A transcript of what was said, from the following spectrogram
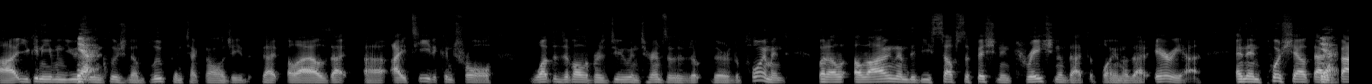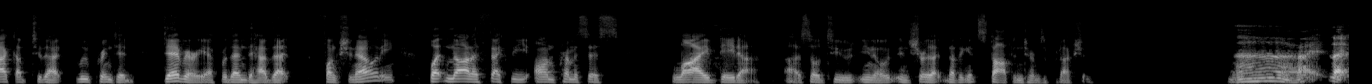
Uh, you can even use yeah. the inclusion of blueprint technology that allows that uh, IT to control what the developers do in terms of the, their deployment, but al allowing them to be self-sufficient in creation of that deployment of that area, and then push out that yeah. backup to that blueprinted dev area for them to have that functionality, but not affect the on-premises live data. Uh, so to you know ensure that nothing gets stopped in terms of production. Ah, right. Look,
